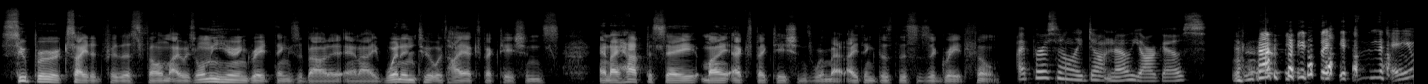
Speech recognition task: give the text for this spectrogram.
super excited for this film. I was only hearing great things about it and I went into it with high expectations and I have to say my expectations were met. I think this this is a great film. I personally don't know Yargos. you say his name?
